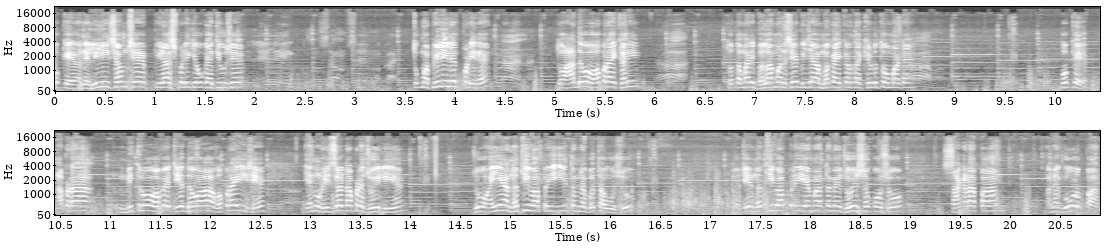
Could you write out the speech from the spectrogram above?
ઓકે અને લીલીછમ છે પીળાશ પડી કે એવું કાંઈ થયું છે? લીલી ટૂંકમાં પીળી નથી પડી ના તો આ દવા વપરાય ખરી? તો તમારી ભલામણ છે બીજા મકાઈ કરતા ખેડૂતો માટે? ઓકે આપણા મિત્રો હવે જે દવા વપરાઈ છે એનું રિઝલ્ટ આપણે જોઈ લઈએ. જો અહીંયા નથી વાપરી એ તમને બતાવું છું. તો જે નથી વાપરી એમાં તમે જોઈ શકો છો સાંકડા પાન અને ગોળ પાન.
